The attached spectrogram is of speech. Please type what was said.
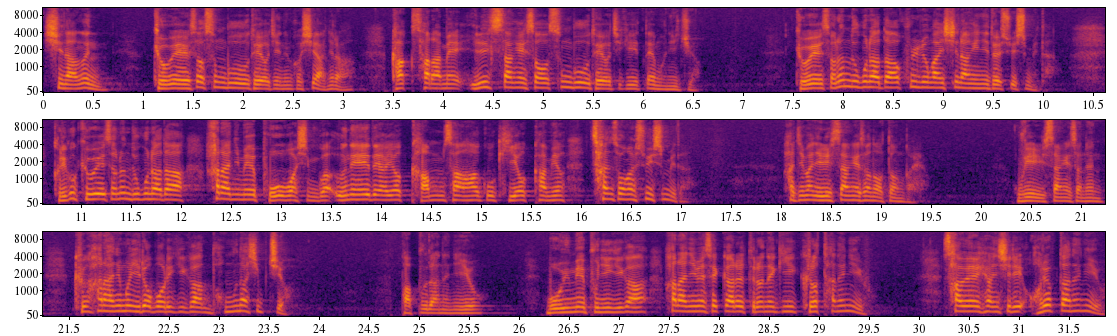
신앙은 교회에서 승부되어지는 것이 아니라 각 사람의 일상에서 승부되어지기 때문이죠. 교회에서는 누구나 다 훌륭한 신앙인이 될 수 있습니다. 그리고 교회에서는 누구나 다 하나님의 보호하심과 은혜에 대하여 감사하고 기억하며 찬송할 수 있습니다. 하지만 일상에서는 어떤가요? 우리의 일상에서는 그 하나님을 잃어버리기가 너무나 쉽지요. 바쁘다는 이유, 모임의 분위기가 하나님의 색깔을 드러내기 그렇다는 이유, 사회 현실이 어렵다는 이유,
